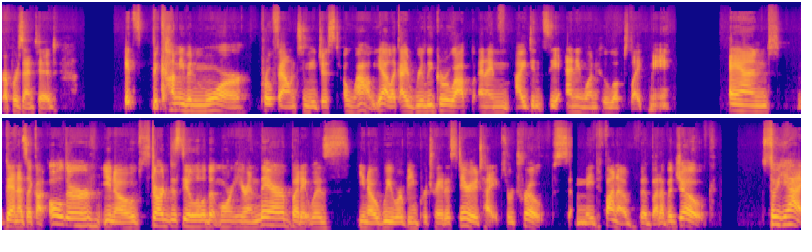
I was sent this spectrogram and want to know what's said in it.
represented, it's become even more profound to me just oh wow yeah like i really grew up and i'm i didn't see anyone who looked like me and then as I got older, you know, started to see a little bit more here and there, but it was, you know, we were being portrayed as stereotypes or tropes, made fun of, the butt of a joke. So yeah,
